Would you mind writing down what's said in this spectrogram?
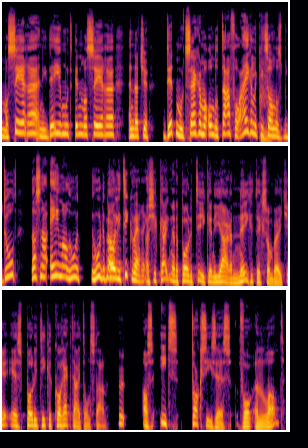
masseren en ideeën moet inmasseren en dat je dit moet zeggen, maar onder tafel eigenlijk iets anders bedoelt. Dat is nou eenmaal hoe, het, hoe de Nou, politiek werkt. Als je kijkt naar de politiek in de jaren negentig zo'n beetje, is politieke correctheid ontstaan. Hm. Als iets toxisch is voor een land,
